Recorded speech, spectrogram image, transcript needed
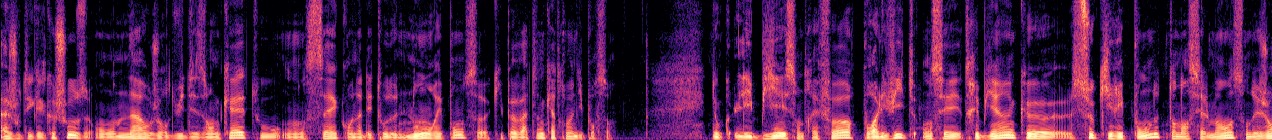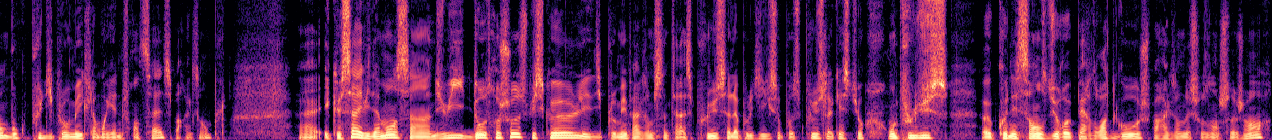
ajouter quelque chose, on a aujourd'hui des enquêtes où on sait qu'on a des taux de non-réponse qui peuvent atteindre 90%. Donc les biais sont très forts. Pour aller vite, on sait très bien que ceux qui répondent tendanciellement sont des gens beaucoup plus diplômés que la moyenne française, par exemple. Euh, et que ça, évidemment, ça induit d'autres choses, puisque les diplômés, par exemple, s'intéressent plus à la politique, se posent plus la question, ont plus euh, connaissance du repère droite-gauche, par exemple, des choses dans ce genre.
